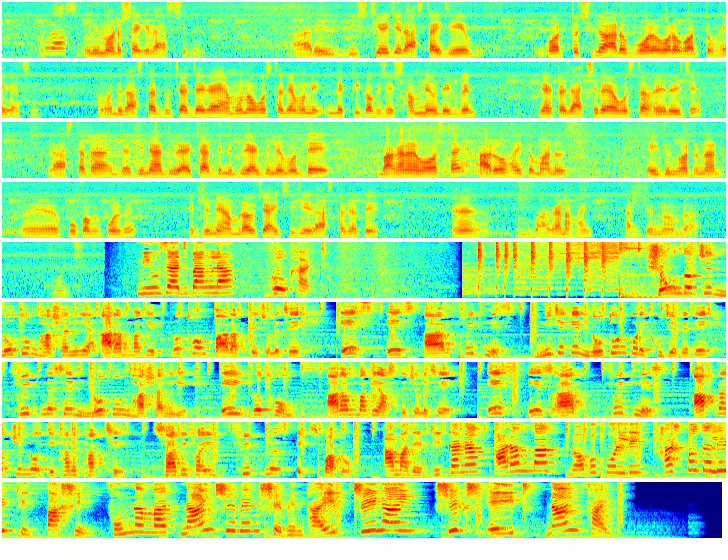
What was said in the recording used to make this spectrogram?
উনি মোটর সাইকেলে আসছিলেন। আর এই বৃষ্টি হয়েছে রাস্তায় যে গর্ত ছিল আরও বড় বড় গর্ত হয়ে গেছে। আমাদের রাস্তার দু চার জায়গায় এমন অবস্থা, যেমন ইলেকট্রিক অফিসের সামনেও দেখবেন যে একটা যাচ্ছে তাই অবস্থা হয়ে রয়েছে। রাস্তাটা যদি না দু চার দিনে দু একদিনের মধ্যে বাগানোর অবস্থায় আরও হয়তো মানুষ এই দুর্ঘটনার প্রকোপে পড়বে। এর জন্য আমরাও চাইছি যে রাস্তা যাতে হ্যাঁ বাগানো হয়, তার জন্য আমরা বলছি। নিউজ আজ বাংলা, গোঘাট। সৌন্দর্যের নতুন ভাষা নিয়ে আরামবাগে প্রথম পা রাখতে চলেছে এস এস আর ফিটনেস। নিজেকে নতুন করে খুঁজে পেতে ফিটনেসের নতুন ভাষা নিয়ে এই প্রথম আরামবাগে আসতে চলেছে এস এস আর ফিটনেস। আপনার জন্য এখানে থাকছে সার্টিফাইড ফিটনেস এক্সপার্টও। আমাদের ঠিকানা আরামবাগ, নবপল্লী হাসপাতালের ঠিক পাশে phone number nine seven seven five three nine six eight nine five.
